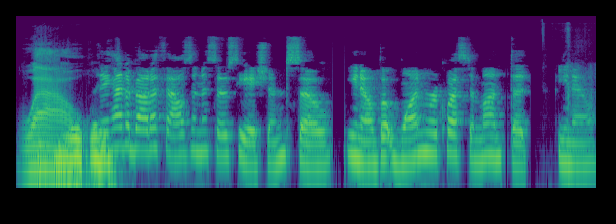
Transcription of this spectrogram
Wow. they had about a thousand associations so you know but one request a month that you know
